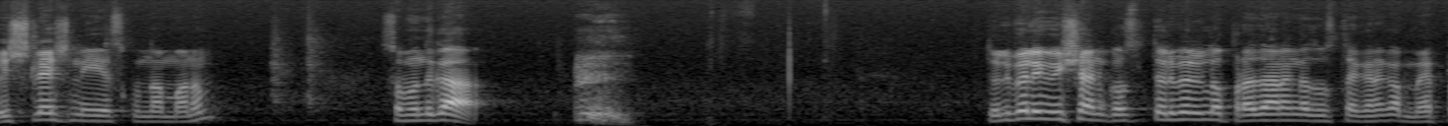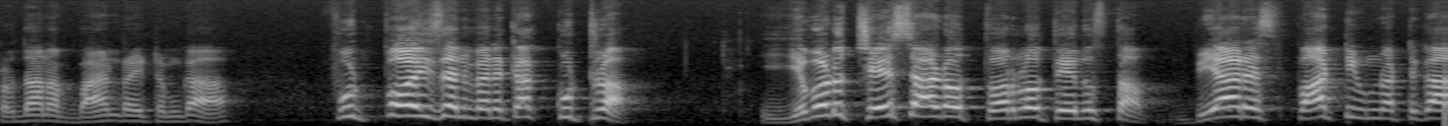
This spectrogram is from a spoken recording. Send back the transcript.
విశ్లేషణ చేసుకుందాం మనం. సో ముందుగా తొలివెలుగు విషయానికి వస్తే తొలివెలుగులో ప్రధానంగా చూస్తే కనుక ప్రధాన బ్యాండ్ ఐటమ్గా ఫుడ్ పాయిజన్ వెనక కుట్ర. ఎవడు చేశాడో త్వరలో తేలుస్తాం. బీఆర్ఎస్ పార్టీ ఉన్నట్టుగా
